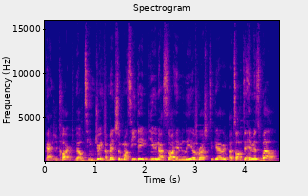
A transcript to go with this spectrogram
Patrick Clark, Velveteen Dream. Eventually, once he debuted and I saw him and Lio Rush together, I talked to him as well.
